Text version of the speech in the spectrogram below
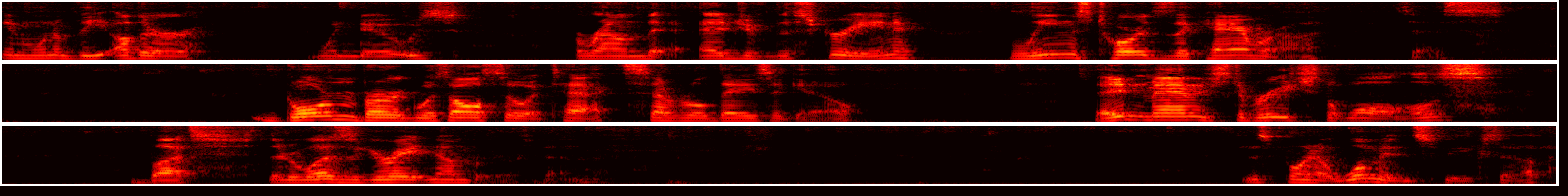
in one of the other windows around the edge of the screen leans towards the camera, says, Gormberg was also attacked several days ago. They didn't manage to breach the walls, but there was a great number of them. At this point, a woman speaks up,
